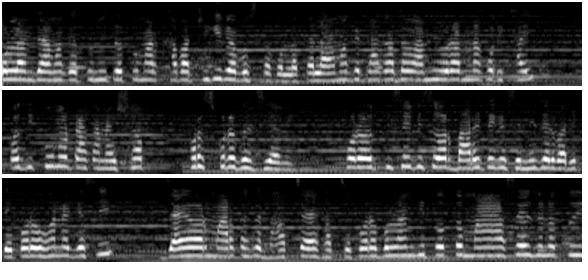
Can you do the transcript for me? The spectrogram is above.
বললাম যে, আমাকে তুমি তো তোমার খাবার ঠিকই ব্যবস্থা করলা। তাহলে আমাকে টাকা দাও, আমিও রান্না করি, খাই। ওই কি কোনো টাকা নাই, সব খরচ করে ফেলছি আমি। পরে ওই পিছে পিছে ওর বাড়িতে গেছে, নিজের বাড়িতে। পরে ওখানে গেছি, যাই ওর মার কাছে ভাত চায় খাচ্ছে। পরে বললাম কি, তোর তো মা আছে, ওই জন্য তুই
